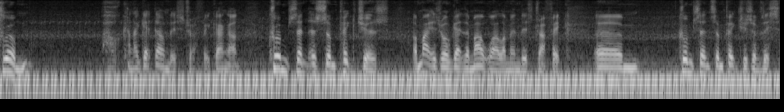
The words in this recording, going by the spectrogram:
Crumb, oh, can I get down this traffic? Hang on. Crumb sent us some pictures. I might as well get them out while I'm in this traffic. Um, Crumb sent some pictures of this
